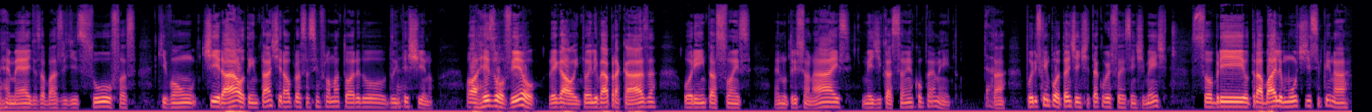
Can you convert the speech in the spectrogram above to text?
remédios à base de sulfas que vão tirar ou tentar tirar o processo inflamatório do, do tá. intestino. Ó, resolveu, legal. Então ele vai para casa, orientações é, nutricionais, medicação e acompanhamento. Tá. tá. Por isso que é importante, a gente até conversou recentemente, sobre o trabalho multidisciplinar.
